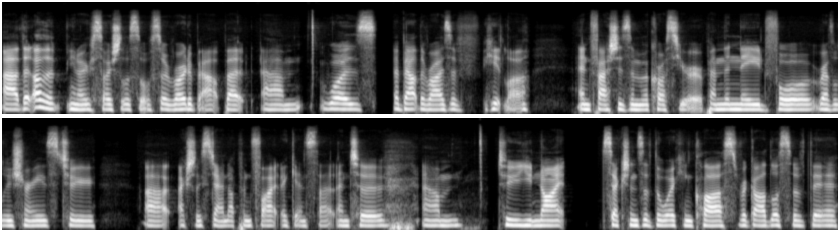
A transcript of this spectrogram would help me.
uh, that other you know socialists also wrote about, but um, was about the rise of Hitler and fascism across Europe and the need for revolutionaries to uh, actually stand up and fight against that and to um, to unite sections of the working class, regardless of their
